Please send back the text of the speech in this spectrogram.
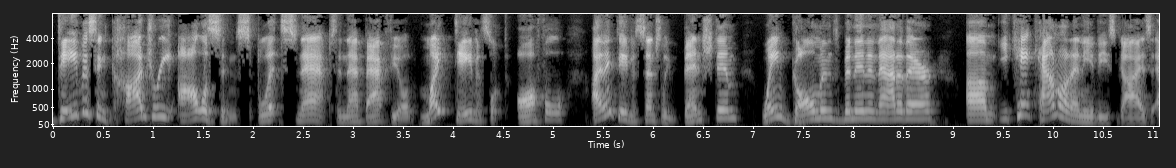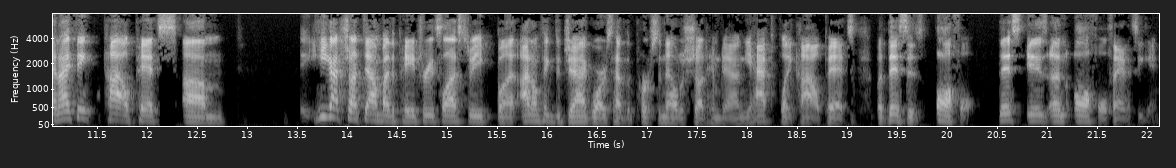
Davis and Qadree Ollison split snaps in that backfield. Mike Davis looked awful. I think they've essentially benched him, Wayne Gallman's been in and out of there. Um, you can't count on any of these guys. And I think Kyle Pitts, um, he got shut down by the Patriots last week, but I don't think the Jaguars have the personnel to shut him down. You have to play Kyle Pitts, but this is awful. This is an awful fantasy game.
